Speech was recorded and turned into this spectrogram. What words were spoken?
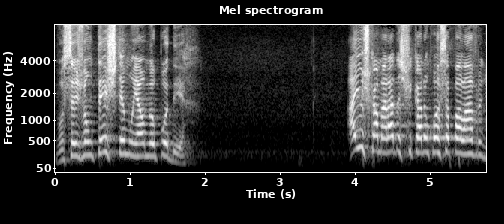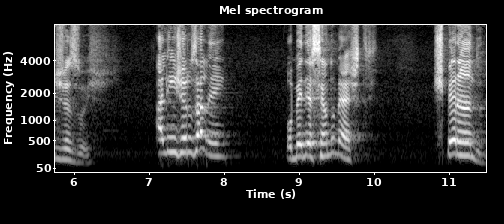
vocês vão testemunhar o meu poder. Aí os camaradas ficaram com essa palavra de Jesus, ali em Jerusalém, obedecendo o Mestre, esperando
